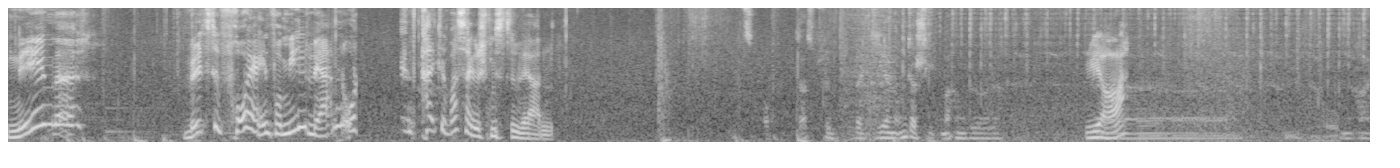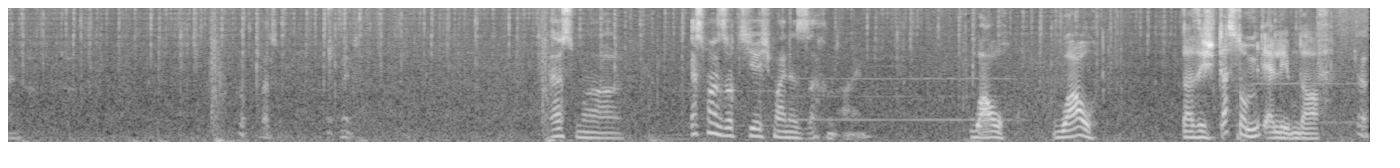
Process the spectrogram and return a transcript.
Nehme. Willst du vorher informiert werden oder ins kalte Wasser geschmissen werden? Das für bei dir einen Unterschied machen würde. Ja. Äh, oben rein. Oh, warte. Moment. Erstmal. Erstmal sortiere ich meine Sachen ein. Wow. Wow. Dass ich das noch miterleben darf. Ja.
